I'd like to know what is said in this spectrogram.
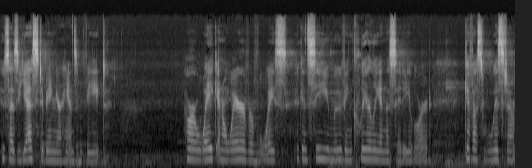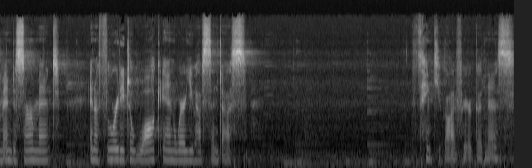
who says yes to being your hands and feet are awake and aware of your voice, who can see you moving clearly in the city, Lord. Give us wisdom and discernment and authority to walk in where you have sent us. Thank you, God, for your goodness.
